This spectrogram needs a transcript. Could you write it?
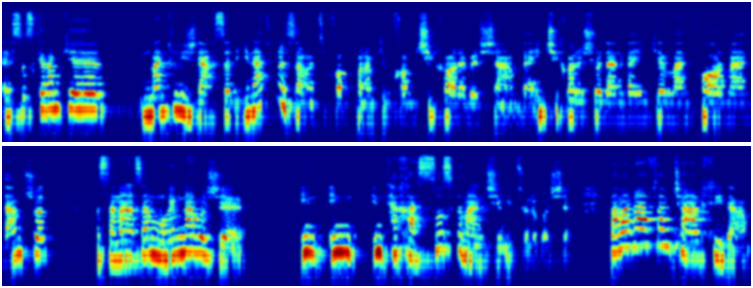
احساس کردم که من تو 18 سالگی نتونستم انتخاب کنم که می‌خوام چی کاره بشم و این چی کاره شدن و اینکه من کارمندم شد مثلا اصلا مهم نباشه. این, این, این تخصص من چی می‌تونه باشه؟ و من رفتم چرخیدم.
